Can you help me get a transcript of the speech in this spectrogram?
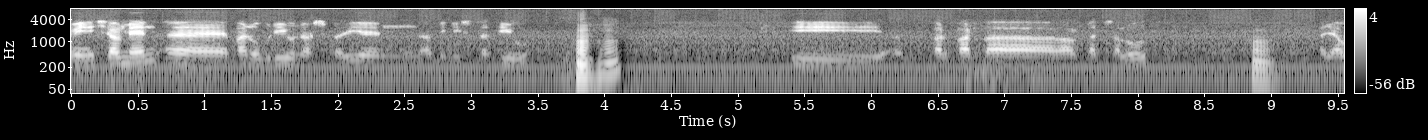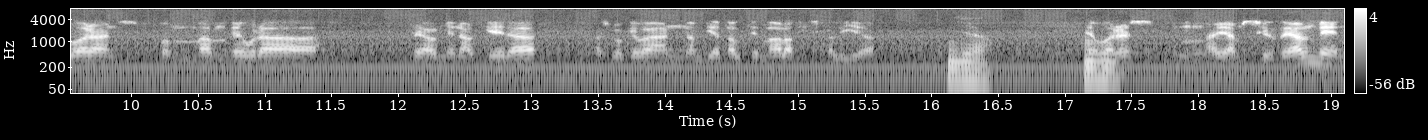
inicialment eh, van obrir un expedient administratiu Uh -huh. i per part de, del CatSalut. Mm. Llavors, quan vam veure realment el que era, es veu que van enviar el tema a la Fiscalia. Ja. Llavors, mm, aviam, si realment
